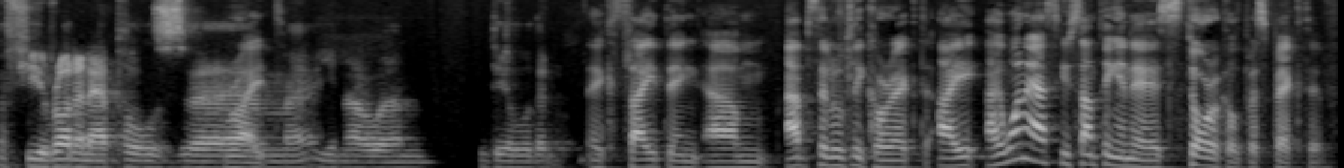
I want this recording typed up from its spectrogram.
a few rotten apples, um, right. you know, um, deal with it. Exciting. Um, absolutely correct. I, I want to ask you something in a historical perspective.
